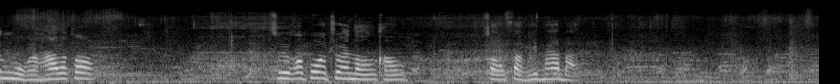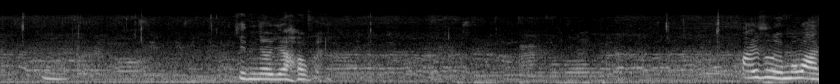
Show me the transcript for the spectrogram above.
จิ้นหมูกระทะแล้วก็ ซื้อข้าวโพดช่วยน้องเขาสองฝักยี่สิบห้าบาท กินยาวๆไปไอซื้อเมื่อวาน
